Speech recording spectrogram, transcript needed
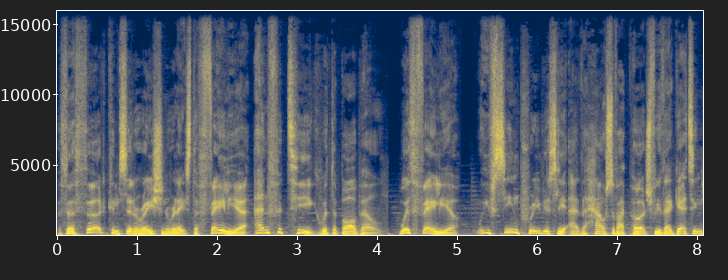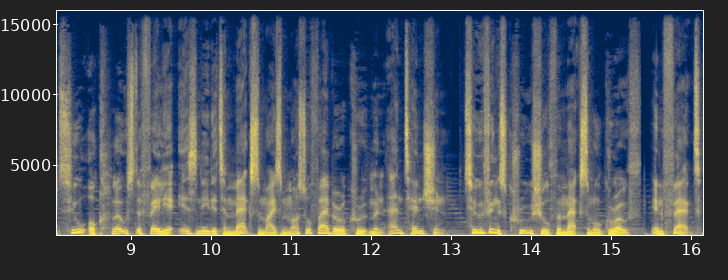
The third consideration relates to failure and fatigue with the barbell. With failure, we've seen previously at the House of Hypertrophy that getting to or close to failure is needed to maximize muscle fiber recruitment and tension, two things crucial for maximal growth. In fact,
